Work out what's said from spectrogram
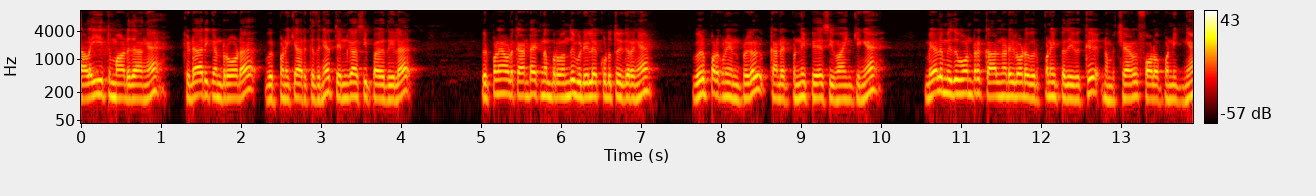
தலையீத்து மாடு தாங்க கிடாரி கன்றோட விற்பனைக்காக இருக்குதுங்க. தென்காசி பகுதியில் விற்பனையோட கான்டாக்ட் நம்பர் வந்து வீடியோவில் கொடுத்துருக்குறேங்க. விருப்பப்படக்கூடிய நண்பர்கள் கான்டாக்ட் பண்ணி பேசி வாங்கிக்கோங்க. மேலும் இது போன்ற கால்நடைகளோட விற்பனை பதிவுக்கு நம்ம சேனல் ஃபாலோ பண்ணிக்கங்க.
